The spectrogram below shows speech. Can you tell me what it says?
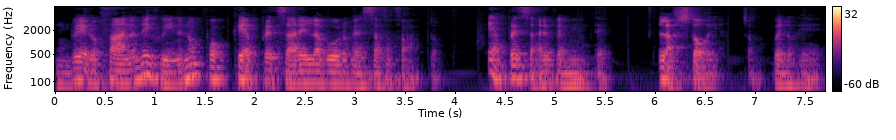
un vero fan dei Queen non può che apprezzare il lavoro che è stato fatto e apprezzare ovviamente la storia, insomma, quello che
